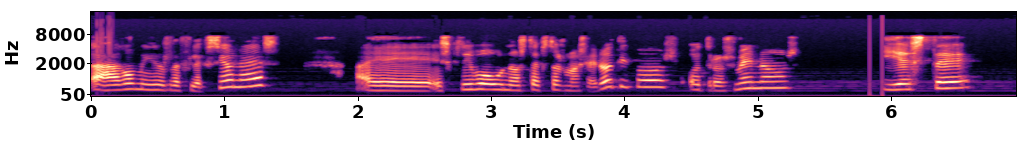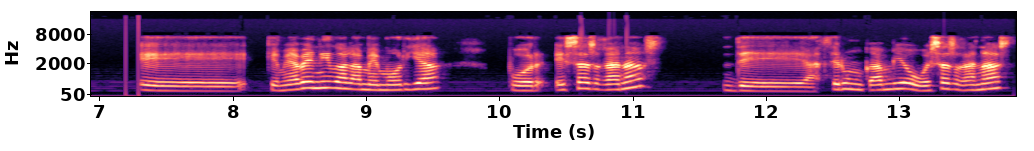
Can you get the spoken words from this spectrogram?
hago mis reflexiones, eh, escribo unos textos más eróticos, otros menos, y este eh, que me ha venido a la memoria por esas ganas de hacer un cambio o esas ganas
